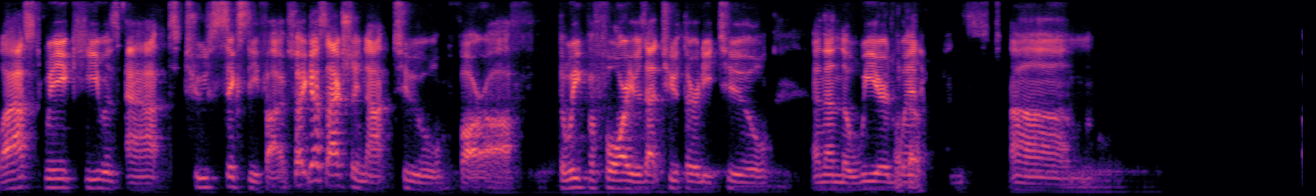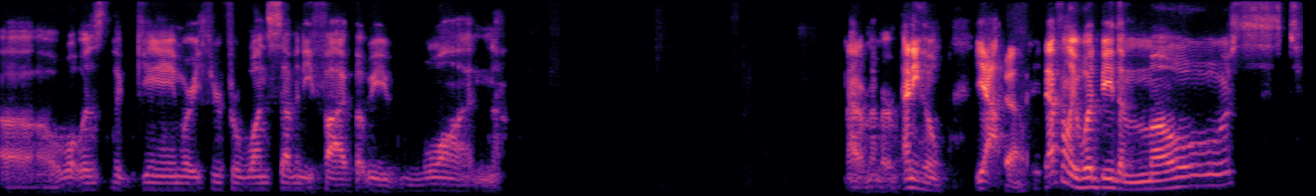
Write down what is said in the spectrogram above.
Last week he was at 265. So I guess actually not too far off. The week before he was at 232, and then the weird okay. win against um uh what was the game where he threw for 175 but we won I don't remember. Anywho, yeah, yeah. it definitely would be the most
